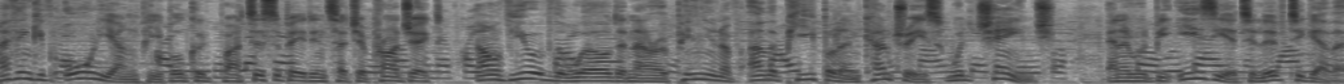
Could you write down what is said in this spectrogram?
I think if all young people could participate in such a project, our view of the world and our opinion of other people and countries would change, and it would be easier to live together.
